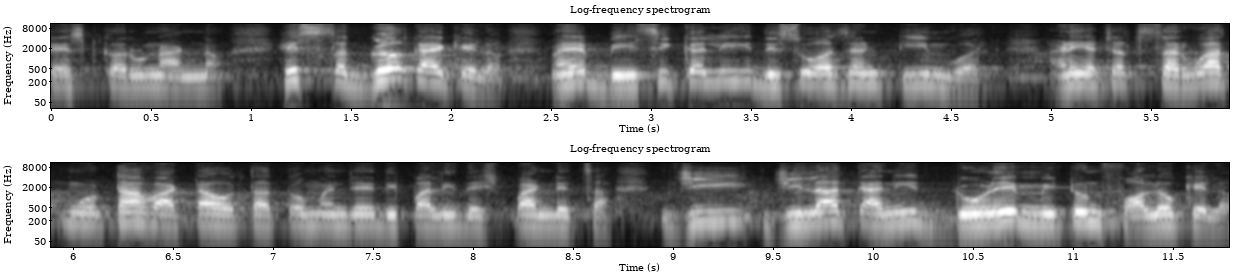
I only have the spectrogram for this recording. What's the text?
टेस्ट करून आणणं. हे सगळं काय केलं? म्हणजे basically this was an team work आणि याच्यात सर्वात मोठा वाटा होता तो म्हणजे दीपाली देशपांडेचा जी जिला त्यांनी डोळे मिटून फॉलो केलं.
